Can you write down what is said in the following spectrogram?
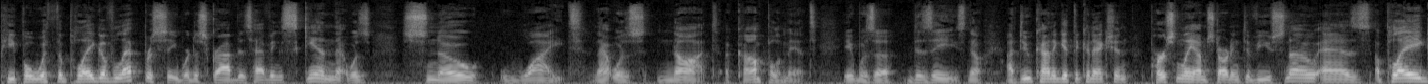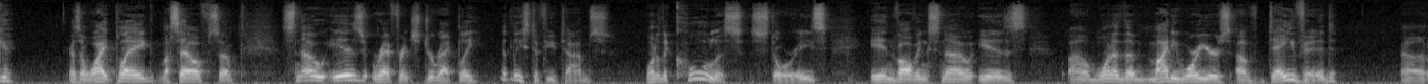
People with the plague of leprosy were described as having skin that was snow white. That was not a compliment, it was a disease. Now, I do kind of get the connection. Personally, I'm starting to view snow as a plague as a white plague myself, so snow is referenced directly at least a few times. One of the coolest stories involving snow is uh, one of the mighty warriors of David. Uh,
